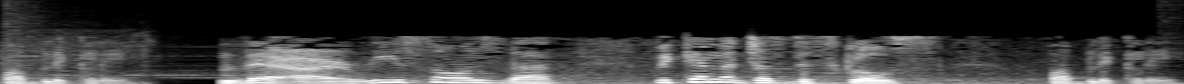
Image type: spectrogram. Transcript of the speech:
publicly. There are reasons that we cannot just disclose publicly.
